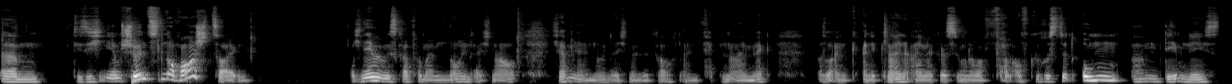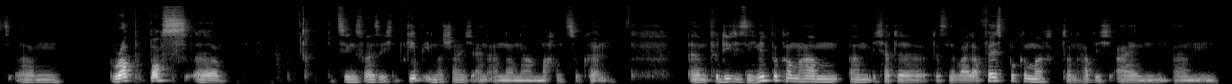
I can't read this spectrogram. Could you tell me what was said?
ähm, die sich in ihrem schönsten Orange zeigen. Ich nehme übrigens gerade von meinem neuen Rechner auf. Ich habe mir einen neuen Rechner gekauft, einen fetten iMac, also ein, eine kleine iMac-Version, aber voll aufgerüstet, um ähm, demnächst ähm, Rob Boss, äh, beziehungsweise ich gebe ihm wahrscheinlich einen anderen Namen machen zu können. Ähm, für die, die es nicht mitbekommen haben, ähm, ich hatte das eine Weile auf Facebook gemacht, dann habe ich einen ähm,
